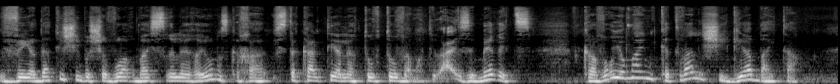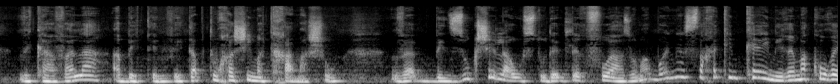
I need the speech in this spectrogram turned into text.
וידעתי שהיא בשבוע 14 להיריון, אז ככה הסתכלתי עליה טוב טוב ואמרתי, וואי, איזה מרץ. כעבור יומיים היא כתבה לי שהיא הגיעה הביתה, וכאבה לה הבטן, והייתה בטוחה שהיא מתחה משהו. והבן זוג שלה הוא סטודנט לרפואה, אז הוא אמר, בואי נשחק עם קיי, נראה מה קורה.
